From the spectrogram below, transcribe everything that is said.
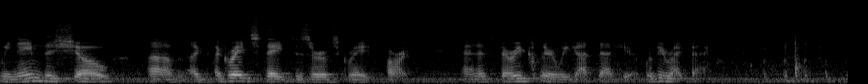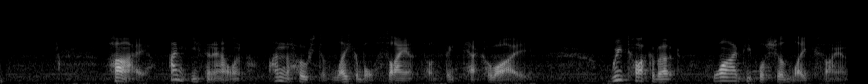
we named this show, um, A a Great State Deserves Great Art. And it's very clear we got that here. We'll be right back. Hi, I'm Ethan Allen. I'm the host of Likeable Science on Think Tech Hawaii. We talk about why people should like science,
